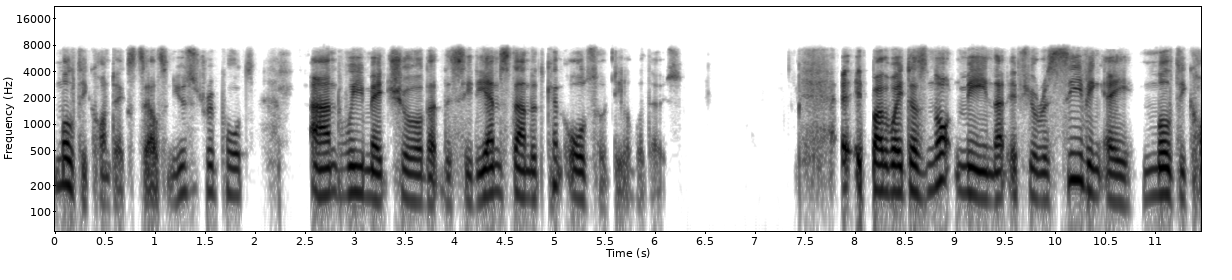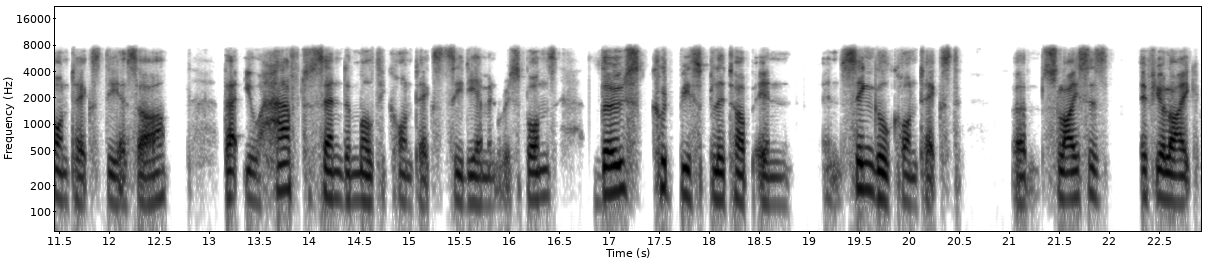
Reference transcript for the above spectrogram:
multi-context sales and usage reports. And we made sure that the CDM standard can also deal with those. It, by the way, does not mean that if you're receiving a multi-context DSR, that you have to send a multi-context CDM in response. Those could be split up in in single context um, slices, if you like.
